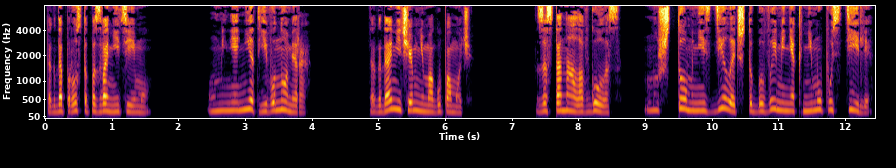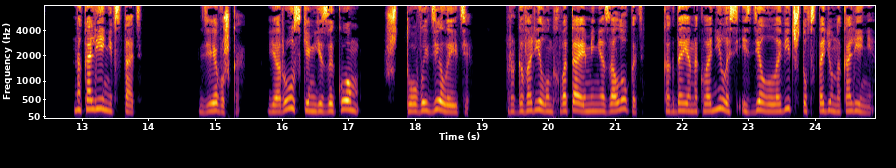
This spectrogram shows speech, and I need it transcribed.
тогда просто позвоните ему». «У меня нет его номера». «Тогда ничем не могу помочь». Застонала в голос. «Ну что мне сделать, чтобы вы меня к нему пустили? На колени встать?» «Девушка, я русским языком...» «Что вы делаете?» Проговорил он, хватая меня за локоть, когда я наклонилась и сделала вид, что встаю на колени.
